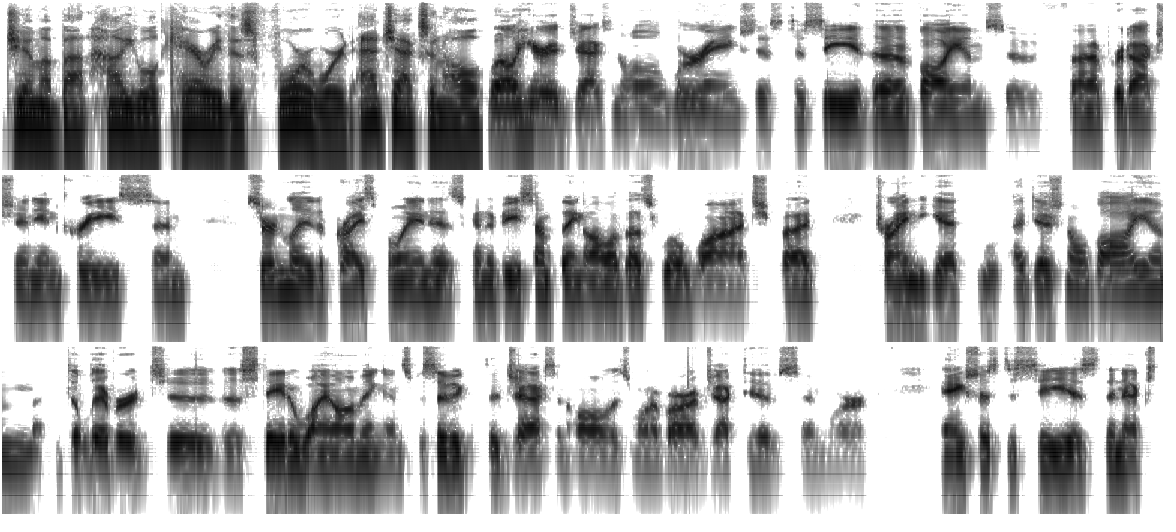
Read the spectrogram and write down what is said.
Jim, about how you will carry this forward at Jackson Hole? Well, here at Jackson Hole, we're anxious to see the volumes of uh, production increase. And certainly the price point is going to be something all of us will watch. But trying to get additional volume delivered to the state of Wyoming and specific to Jackson Hole is one of our objectives. And we're anxious to see as the next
